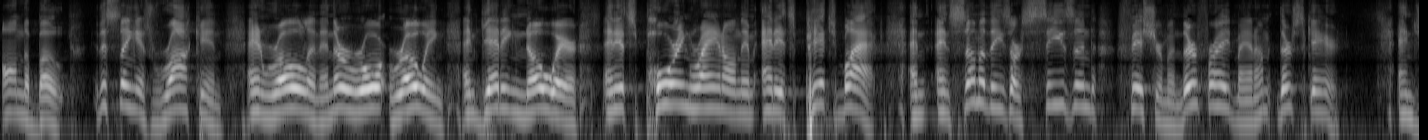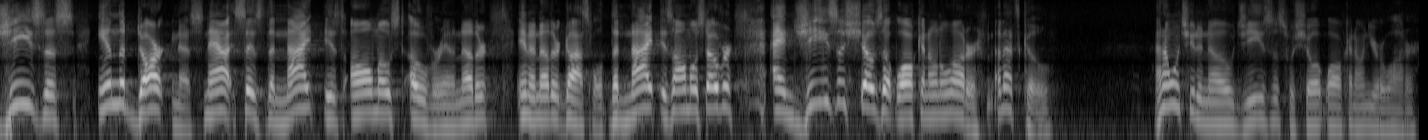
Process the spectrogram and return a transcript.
on the boat. This thing is rocking and rolling, and they're ro- rowing and getting nowhere, and it's pouring rain on them, and it's pitch black. And, and some of these are seasoned fishermen. They're afraid, man. I'm, they're scared. And Jesus in the darkness. Now it says the night is almost over in another in another gospel. The night is almost over and Jesus shows up walking on the water. Now that's cool. And I want you to know Jesus will show up walking on your water.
